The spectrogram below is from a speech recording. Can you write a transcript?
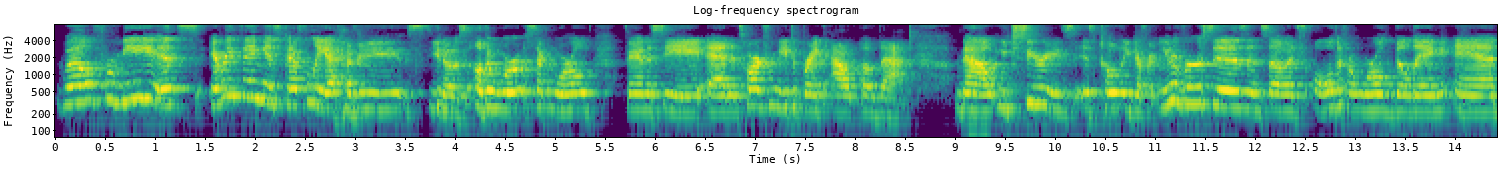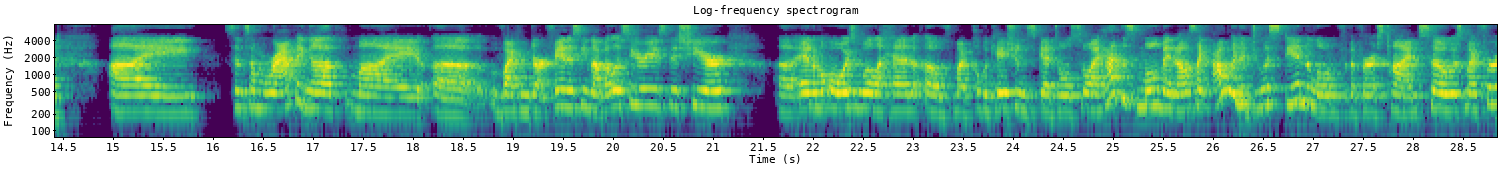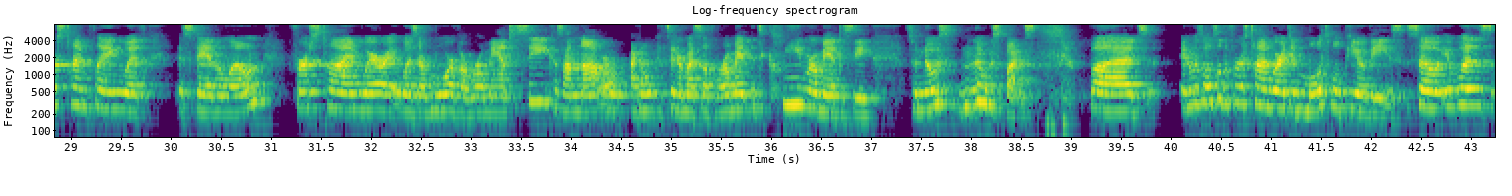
Well, for me, it's everything is definitely a heavy, you know, other world, second world fantasy, and it's hard for me to break out of that. Now, each series is totally different universes, and so it's all different world building, and I since I'm wrapping up my uh, Viking Dark Fantasy novella series this year, uh, and I'm always well ahead of my publication schedule. So I had this moment and I was like, I'm going to do a standalone for the first time. So it was my first time playing with a standalone. First time where it was a more of a romantasy because I'm not, I don't consider myself a romantic. It's a clean romantasy, so no no spice. But it was also the first time where I did multiple POVs. So it was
